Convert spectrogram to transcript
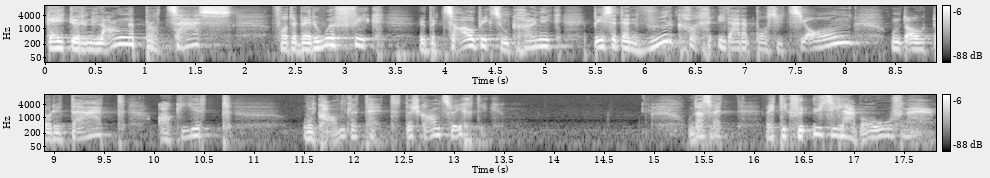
geht durch einen langen Prozess von der Berufung über die Salbung zum König, bis er dann wirklich in dieser Position und Autorität agiert und gehandelt hat. Das ist ganz wichtig. Und das möchte ich für unser Leben auch aufnehmen.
